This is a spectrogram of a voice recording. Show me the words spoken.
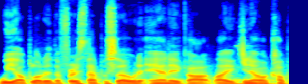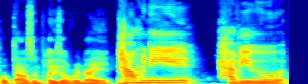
we uploaded the first episode and it got like you know a couple thousand plays overnight. How many have you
